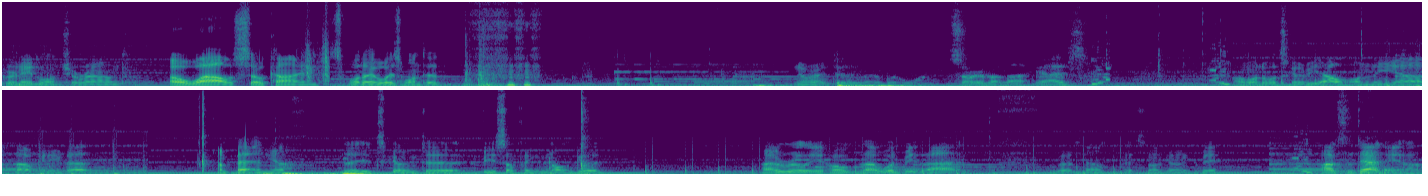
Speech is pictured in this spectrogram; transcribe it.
grenade launcher round. Oh wow, so kind. That's what I always wanted. Sorry about that, guys. I wonder what's gonna be out on the uh, balcony bit. I'm betting you that it's going to be something not good. I really hope that would be that, but no, it's not going to be. Ah, it's the detonator.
